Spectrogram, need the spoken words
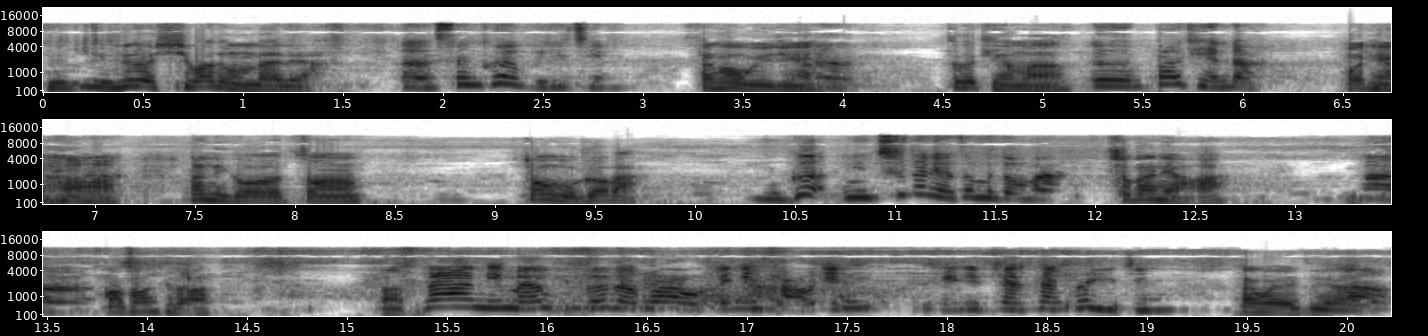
你你这个西瓜怎么卖的呀？嗯，三块五一斤。三块五一斤啊？嗯。这个甜吗？嗯，包甜的。包甜哈哈，那你给我装装五个吧。五个？你吃得了这么多吗？吃得了啊。嗯。给我装起来啊。嗯。那你买五个的话，我给你少点，给你算三块一斤。三块一斤啊？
